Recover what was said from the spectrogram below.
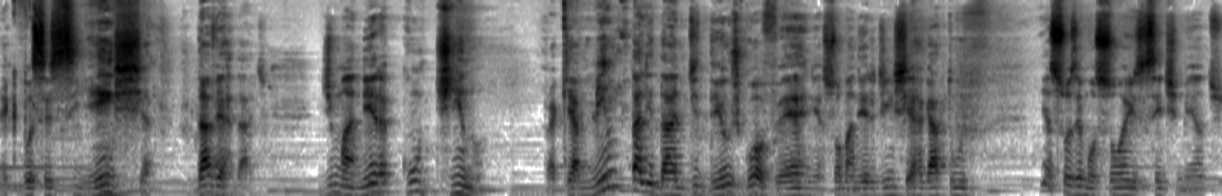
é que você se encha da verdade de maneira contínua, para que a mentalidade de Deus governe a sua maneira de enxergar tudo e as suas emoções e sentimentos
